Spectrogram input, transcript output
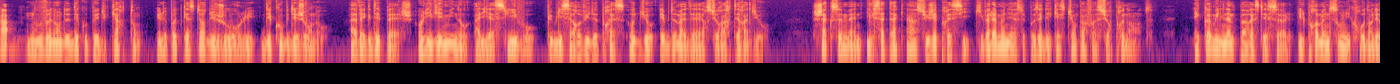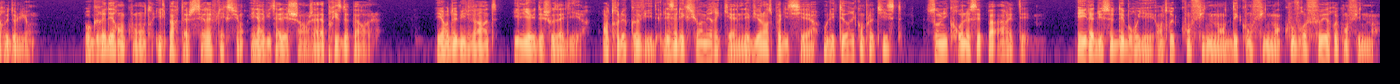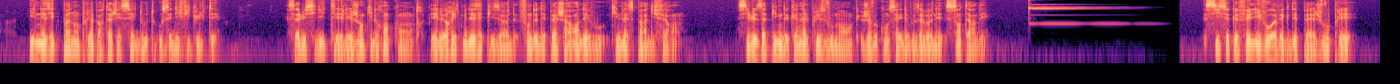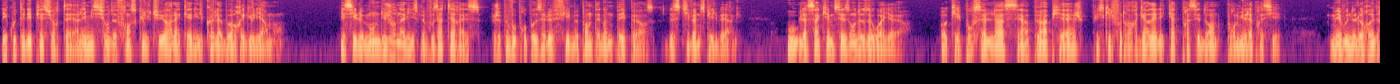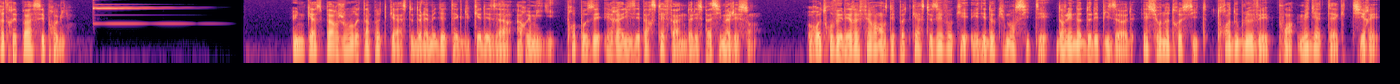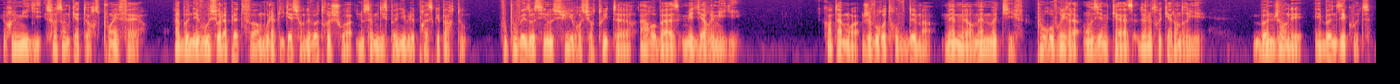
Ah, nous venons de découper du carton et le podcasteur du jour, lui, découpe des journaux. Avec Dépêche, Olivier Minot, alias Livo, publie sa revue de presse audio hebdomadaire sur Arte Radio. Chaque semaine, il s'attaque à un sujet précis qui va l'amener à se poser des questions parfois surprenantes. Et comme il n'aime pas rester seul, il promène son micro dans les rues de Lyon. Au gré des rencontres, il partage ses réflexions et invite à l'échange, à la prise de parole. Et en 2020, il y a eu des choses à dire. Entre le Covid, les élections américaines, les violences policières ou les théories complotistes, son micro ne s'est pas arrêté. Et il a dû se débrouiller entre confinement, déconfinement, couvre-feu et reconfinement. Il n'hésite pas non plus à partager ses doutes ou ses difficultés. Sa lucidité, les gens qu'il rencontre et le rythme des épisodes font de dépêche un rendez-vous qui ne laisse pas indifférent. Si le zapping de Canal Plus vous manque, je vous conseille de vous abonner sans tarder. Si ce que fait Livo avec Dépêche vous plaît, Écoutez Les Pieds sur Terre, l'émission de France Culture à laquelle il collabore régulièrement. Et si le monde du journalisme vous intéresse, je peux vous proposer le film Pentagon Papers de Steven Spielberg, ou la cinquième saison de The Wire. Ok, pour celle-là, c'est un peu un piège, puisqu'il faudra regarder les quatre précédentes pour mieux l'apprécier. Mais vous ne le regretterez pas, c'est promis. Une case par jour est un podcast de la médiathèque du Quai des Arts à Rumilly, proposé et réalisé par Stéphane de l'espace Image. Retrouvez les références des podcasts évoqués et des documents cités dans les notes de l'épisode et sur notre site www.mediathèque-rumilly74.fr. Abonnez-vous sur la plateforme ou l'application de votre choix, nous sommes disponibles presque partout. Vous pouvez aussi nous suivre sur Twitter, @mediarumilly. Quant à moi, je vous retrouve demain, même heure, même motif, pour ouvrir la onzième case de notre calendrier. Bonne journée et bonnes écoutes.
